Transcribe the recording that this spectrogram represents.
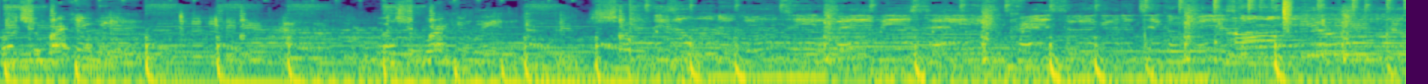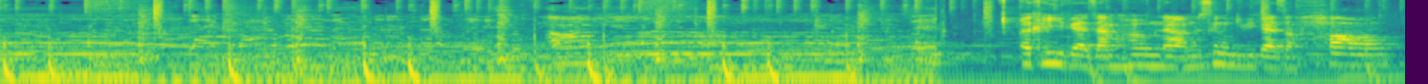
What you working with? What you working with? Okay, you guys, I'm home now. I'm just gonna give you guys a haul.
